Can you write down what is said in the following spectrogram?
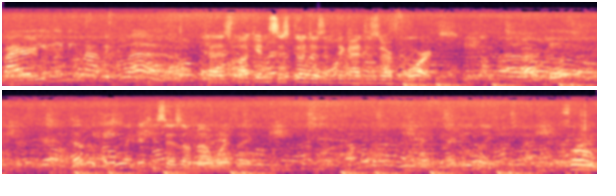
Why are you eating that with gloves? Because fucking Cisco doesn't think I deserve forks. Okay. Okay. He says I'm not worth it. So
